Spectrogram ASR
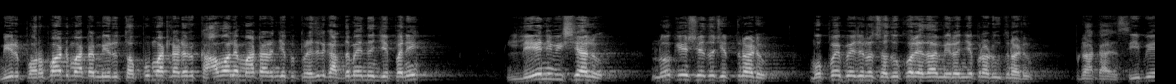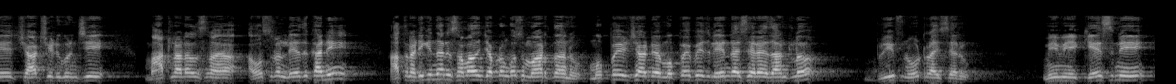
మీరు పొరపాటు మాట మీరు తప్పు మాట్లాడారు కావాలని మాట్లాడని చెప్పి ప్రజలకు అర్థమైందని చెప్పని లేని విషయాలు. లోకేష్ ఏదో చెప్తున్నాడు ముప్పై పేజీలో చదువుకోలేదా మీరని చెప్పి అడుగుతున్నాడు. ఇప్పుడు నాకు సిబిఐ చార్ట్ షీట్ గురించి మాట్లాడాల్సిన అవసరం లేదు కానీ అతను అడిగిన దానికి సమాధానం చెప్పడం కోసం మాట్లాడుతున్నాను ముప్పై ముప్పై పేజీలు ఏం రాశారా దాంట్లో? బ్రీఫ్ నోట్ రాశారు. మేము ఈ కేసుని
